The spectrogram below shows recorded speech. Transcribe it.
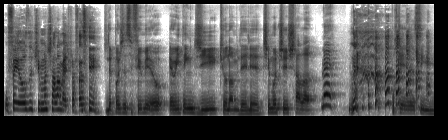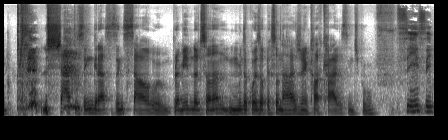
o feioso do Timothée Chalamet pra fazer. Depois desse filme, eu, eu entendi que o nome dele é Timothée Chalamet. Porque, assim, chato, sem graça, sem sal. Pra mim, ele não adiciona muita coisa ao personagem, aquela cara, assim, tipo. Sim, sim.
